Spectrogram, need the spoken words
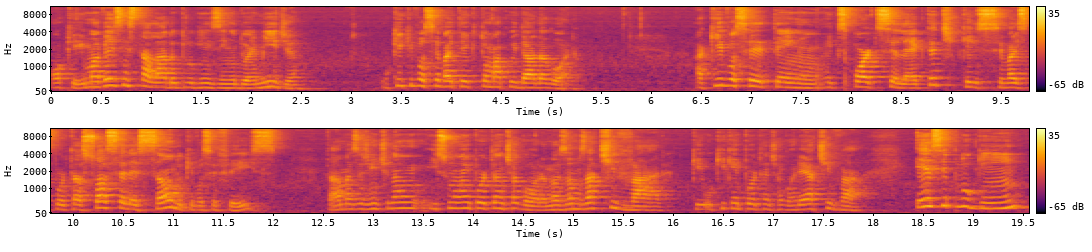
Ok, uma vez instalado o pluginzinho do AirMedia, o que, que você vai ter que tomar cuidado agora? Aqui você tem um Export Selected, que você vai exportar só a seleção do que você fez, tá? mas a gente não, isso não é importante agora. Nós vamos ativar. O que é importante agora é ativar esse plugin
